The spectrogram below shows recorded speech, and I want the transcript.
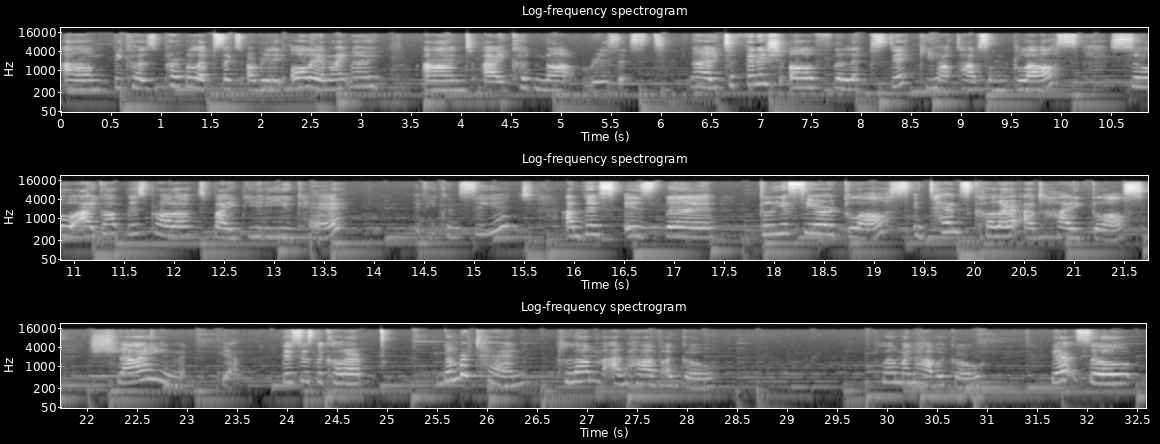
um, because purple lipsticks are really all in right now and I could not resist. Now to finish off the lipstick you have to have some gloss so I got this product by Beauty UK if you can see it and this is the Glacier Gloss Intense Colour and High Gloss Shine. Yeah, this is the colour number 10 Plum and Have a Go plum and have a go. Yeah, so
